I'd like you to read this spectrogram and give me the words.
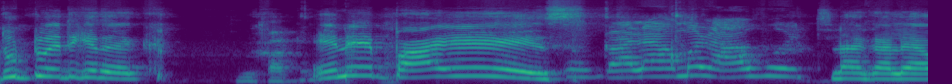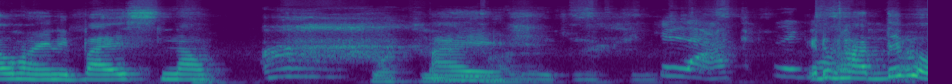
দুটো এদিকে দেখ। এনে পায়েস। গালে আমার আও হয়েছে। না গালে আও হয়নি পায়েস নাও। চচ্চড়ি পায়ে। ভালো হয়েছে একটু। ভাত দেবো?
